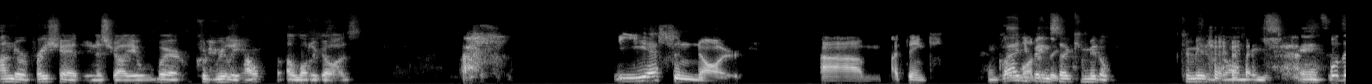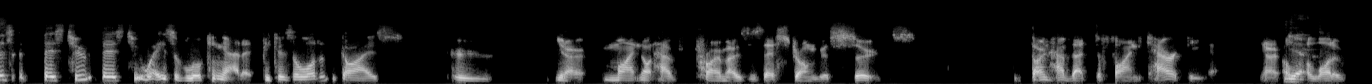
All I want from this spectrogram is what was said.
underappreciated in Australia, where it could really help a lot of guys? Yes and no. Um, I think I'm glad you're of being the- so committal. Committed on these answers. Well, there's there's two there's two ways of looking at it because a lot of the guys who you know might not have promos as their strongest suits don't have that defined character yet. You know, a, Yeah. a lot of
